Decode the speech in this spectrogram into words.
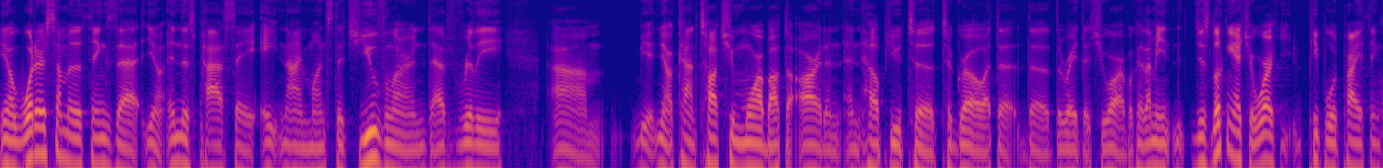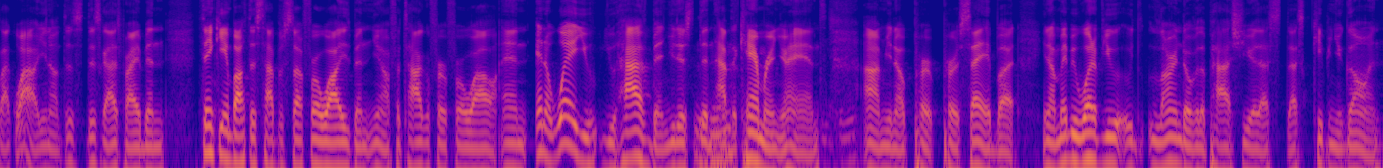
you know, what are some of the things that, you know, in this past, say, eight, nine months that you've learned that have really, um, you know, kind of taught you more about the art and, and help you to to grow at the, the the rate that you are? Because I mean, just looking at your work, people would probably think like, wow, you know, this this guy's probably been thinking about this type of stuff for a while. He's been, you know, a photographer for a while, and in a way, you you have been. You just didn't have the camera in your hands, um, you know, per per se. But you know, maybe what have you learned over the past year that's that's keeping you going?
